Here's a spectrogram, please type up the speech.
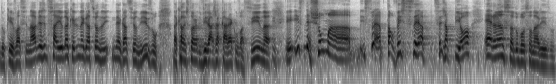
do que vacinava, e a gente saiu daquele negacionismo, daquela história de virar jacaré com vacina. E isso deixou uma. Isso é, talvez seja, seja a pior herança do bolsonarismo.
